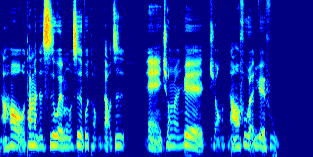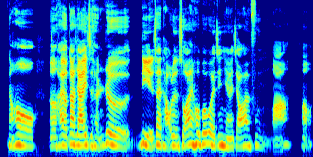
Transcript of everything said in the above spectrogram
然后他们的思维模式不同，导致，诶，穷人越穷，然后富人越富。然后，呃，还有大家一直很热烈在讨论说，哎，你会不会为了金钱来交换父母啊？好，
